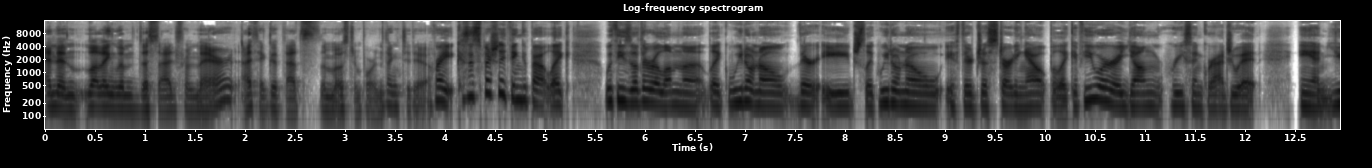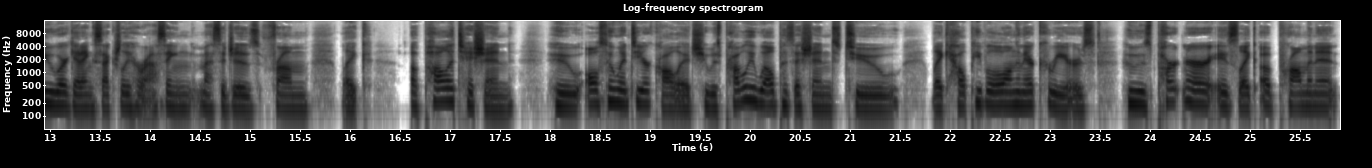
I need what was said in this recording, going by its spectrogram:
and then letting them decide from there, I think that that's the most important thing to do. Right. Because especially think about like with these other alumna, like we don't know their age. Like we don't know if they're just starting out. But like if you are a young recent graduate and you are getting sexually harassing messages from like a politician who also went to your college, who was probably well positioned to like help people along in their careers, whose partner is like a prominent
